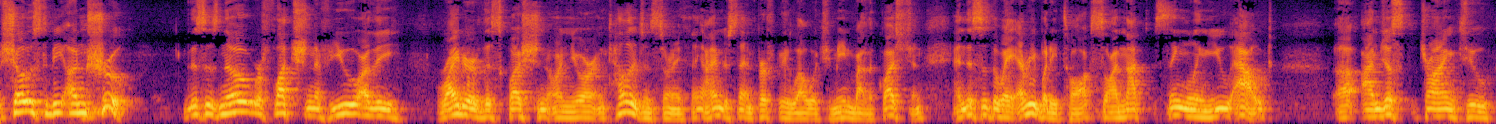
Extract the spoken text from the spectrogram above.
shows to be untrue. This is no reflection if you are the writer of this question on your intelligence or anything. I understand perfectly well what you mean by the question, and this is the way everybody talks, so I'm not singling you out. Uh, I'm just trying to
